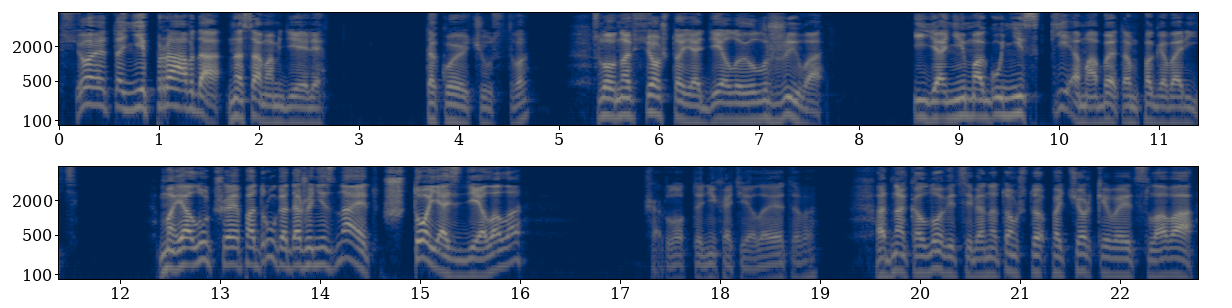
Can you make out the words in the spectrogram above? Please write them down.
Все это неправда на самом деле. Такое чувство, словно все, что я делаю, лживо, и я не могу ни с кем об этом поговорить. Моя лучшая подруга даже не знает, что я сделала. Шарлотта не хотела этого однако ловит себя на том, что подчеркивает слова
